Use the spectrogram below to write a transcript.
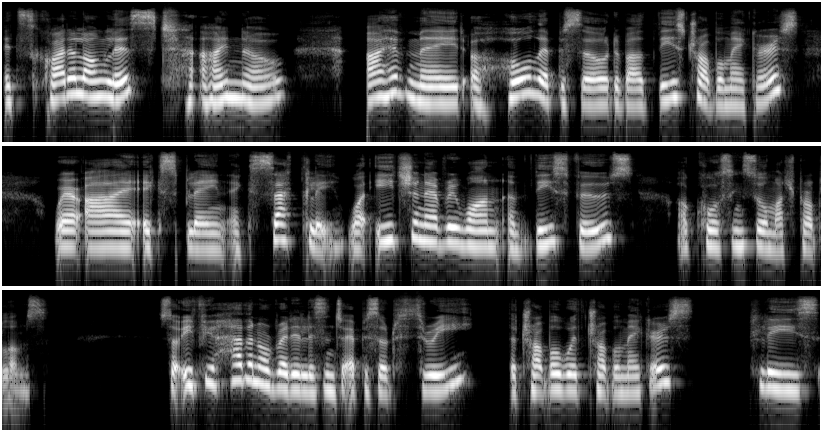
it's quite a long list, I know. I have made a whole episode about these troublemakers where I explain exactly what each and every one of these foods are causing so much problems. So if you haven't already listened to episode 3, The Trouble with Troublemakers, please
